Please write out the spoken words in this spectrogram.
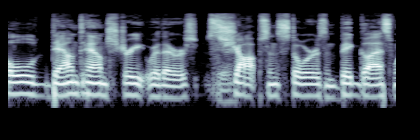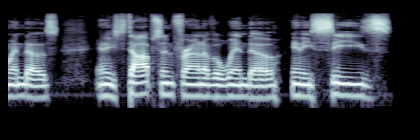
old downtown street where there was shops and stores and big glass windows, and he stops in front of a window and he sees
